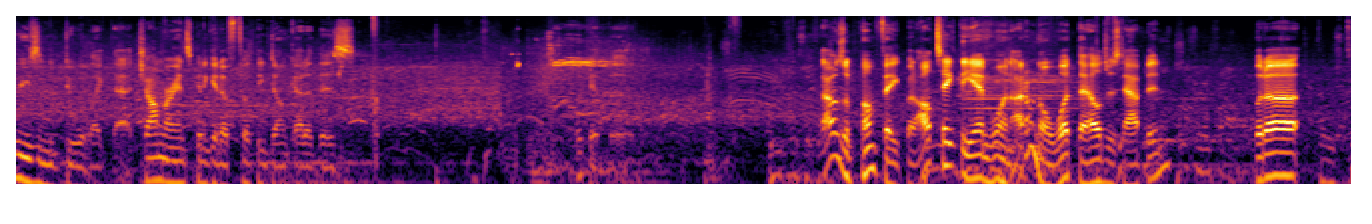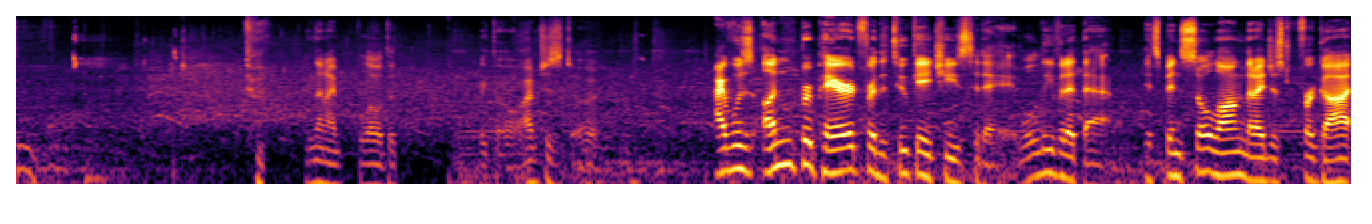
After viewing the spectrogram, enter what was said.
reason to do it like that. Ja Morant's gonna get a filthy dunk out of this. Look at the. That was a pump fake, but I'll take the end one. I don't know what the hell just happened, but uh. and then I blow the free throw. I'm just. Uh, I was unprepared for the 2K cheese today. We'll leave it at that. It's been so long that I just forgot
